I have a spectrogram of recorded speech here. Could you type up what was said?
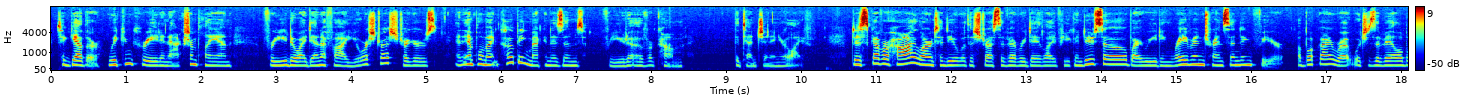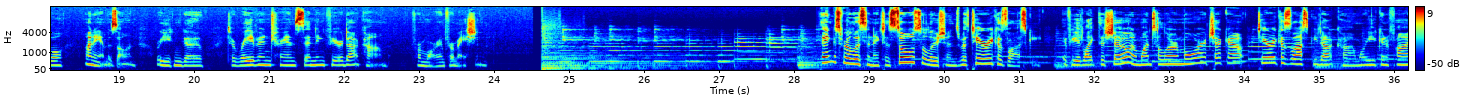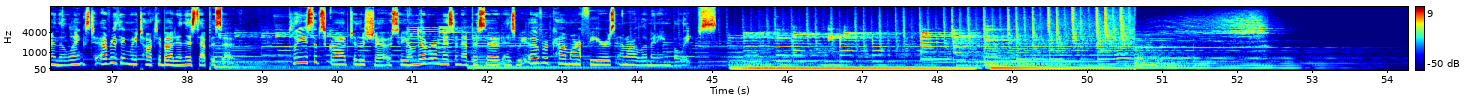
Together, we can create an action plan for you to identify your stress triggers and implement coping mechanisms for you to overcome the tension in your life. To discover how I learned to deal with the stress of everyday life, you can do so by reading Raven Transcending Fear, a book I wrote which is available on Amazon, or you can go to raventranscendingfear.com for more information. Thanks for listening to Soul Solutions with Terri Kozlowski. If you'd like the show and want to learn more, check out terrikozlowski.com where you can find the links to everything we talked about in this episode. Please subscribe to the show so you'll never miss an episode as we overcome our fears and our limiting beliefs.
